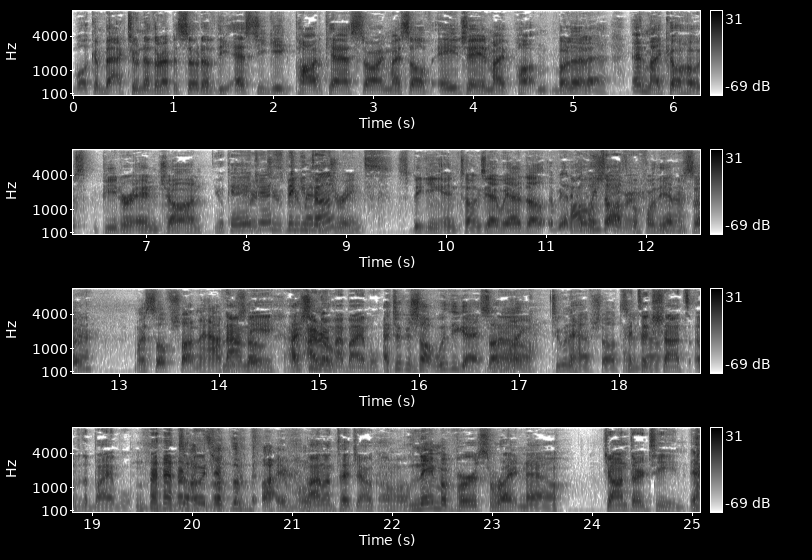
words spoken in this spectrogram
Welcome back to another episode of the SG Geek podcast, starring myself, AJ, and my po- blah, blah, blah, and my co-hosts Peter and John. You okay, AJ? Too, Speaking too many tongue? drinks. Speaking in tongues, yeah, we had uh, we had a couple Halloween's shots over. before the Yeah, episode. yeah. Myself, shot and a half. Not or so. me. I- I read my Bible. I took a shot with you guys, so I'm No. like two and a half shots. I in took now. shots of the Bible. I don't know what Shots you- of the Bible. I don't touch alcohol. Name a verse right now. John 13. God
